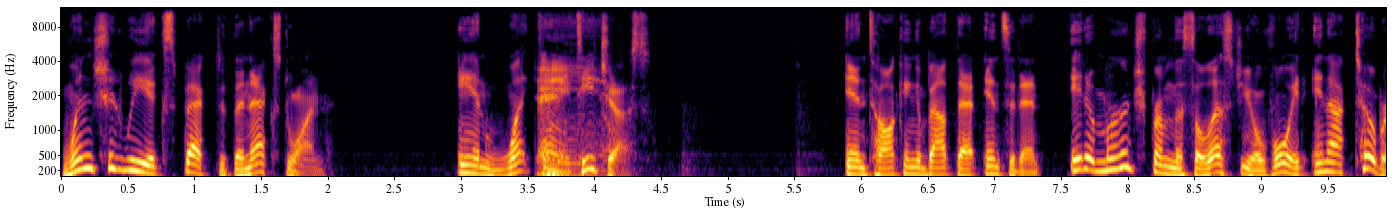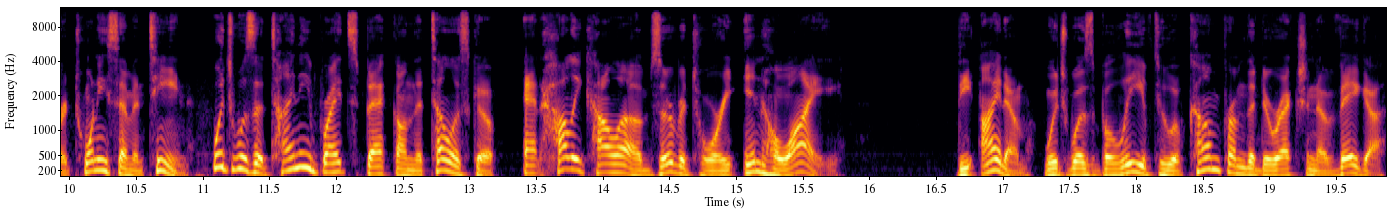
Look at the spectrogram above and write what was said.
When should we expect the next one? And what can they teach us? In talking about that incident, it emerged from the celestial void in October 2017, which was a tiny bright speck on the telescope at Haleakala Observatory in Hawaii. The item, which was believed to have come from the direction of Vega,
